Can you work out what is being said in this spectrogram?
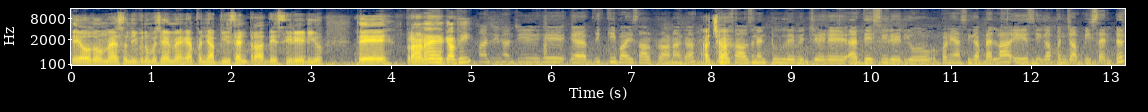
ਤੇ ਉਦੋਂ ਮੈਂ ਸੰਦੀਪ ਨੂੰ ਪੁੱਛਿਆ, ਮੈਂ ਕਿਹਾ ਪੰਜਾਬੀ ਸੈਂਟਰ ਆ, ਦੇਸੀ ਰੇਡੀਓ। ਤੇ ਪੁਰਾਣਾ ਇਹ ਕਾਫੀ? ਹਾਂਜੀ ਹਾਂਜੀ ਇਹ ਅਹ, 21 22 ਸਾਲ ਪੁਰਾਣਾ ਗਾ। ਅੱਛਾ। 2002 ਦੇ ਵਿੱਚ ਇਹ ਅਹ, ਦੇਸੀ ਰੇਡੀਓ ਬਣਿਆ ਸੀਗਾ। ਪਹਿਲਾਂ ਇਹ ਸੀਗਾ ਪੰਜਾਬੀ ਸੈਂਟਰ।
